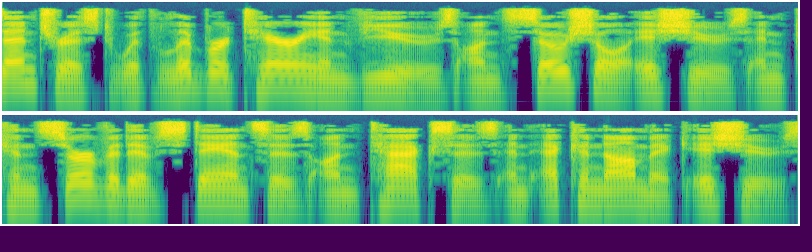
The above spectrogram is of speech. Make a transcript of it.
centrist with libertarian views on social issues and conservative stances on taxes and economic issues,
